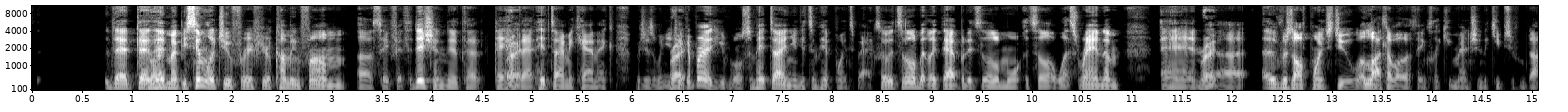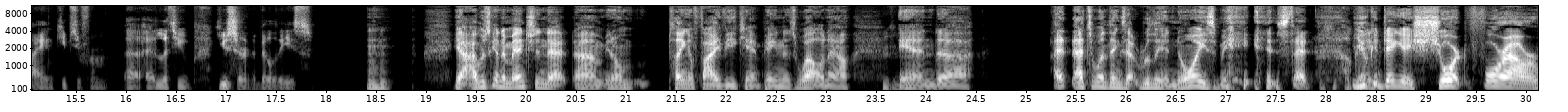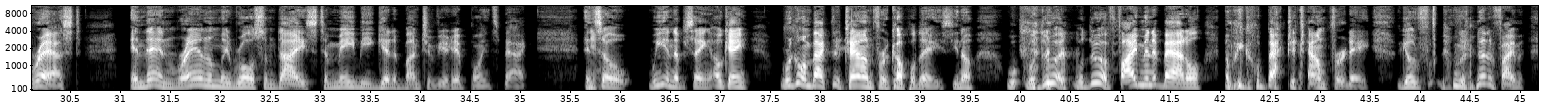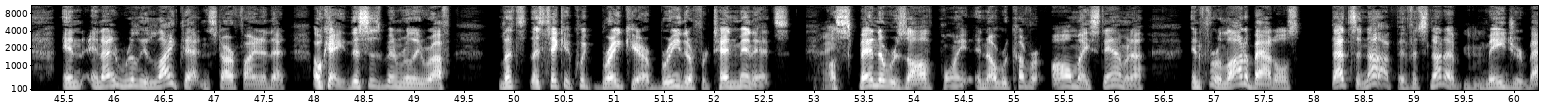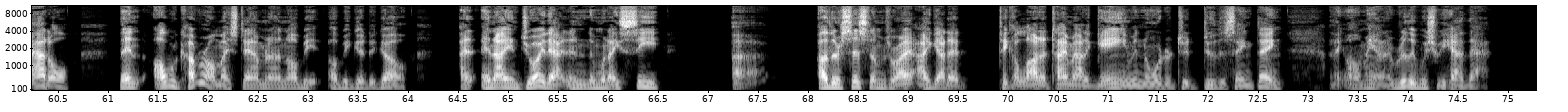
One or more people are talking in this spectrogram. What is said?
that that, that might be similar to for if you're coming from uh, say fifth edition that, that they have right. that hit die mechanic which is when you right. take a breath you roll some hit die and you get some hit points back so it's a little bit like that but it's a little more it's a little less random and right. uh, uh resolve points do a lot of other things like you mentioned it keeps you from dying it keeps you from uh, it lets you use certain abilities mm-hmm. yeah i was going to mention that um, you know playing a 5e campaign as well now mm-hmm. and uh I, that's one of the things that really annoys me is that mm-hmm. okay. you can take a short four hour rest and then randomly roll some dice to maybe get a bunch of your hit points back. And yeah. so we end up saying, okay, we're going back to town for a couple days. You know, we'll, we'll do it. we'll do a five minute battle, and we go back to town for a day. We go for okay. another five, and and I really like that in Starfinder. That okay, this has been really rough. Let's let's take a quick break here, a breather for ten minutes, Right. I'll spend a resolve point and I'll recover all my stamina. And for a lot of battles, that's enough. If it's not a mm-hmm. major battle, then I'll recover all my stamina and I'll be I'll be good to go. I, and I enjoy that. And then when I see uh, other systems where I, I got to take a lot of time out of game in order to do the same thing, I think, oh man, I really wish we had that.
